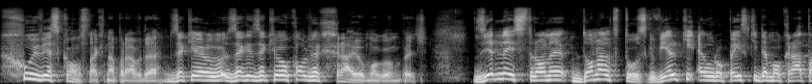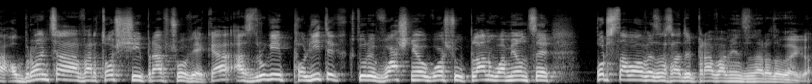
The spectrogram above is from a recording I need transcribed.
chuj wie skąd tak naprawdę, z, jakiego, z, z jakiegokolwiek kraju mogą być. Z jednej strony Donald Tusk, wielki europejski demokrata, obrońca wartości i praw człowieka, a z drugiej polityk, który właśnie ogłosił plan łamiący podstawowe zasady prawa międzynarodowego.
